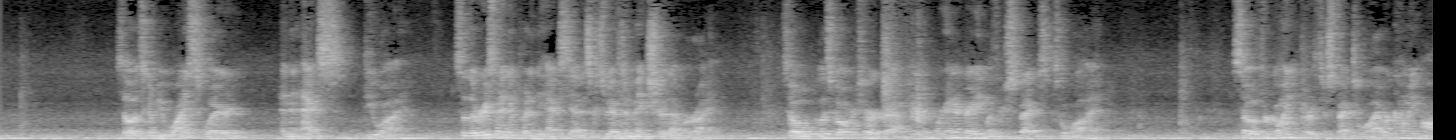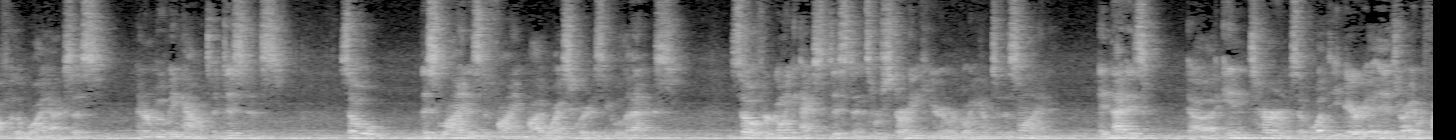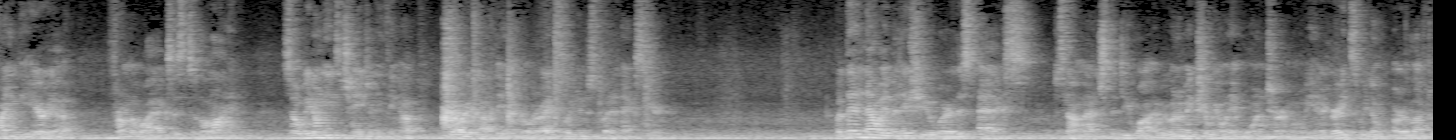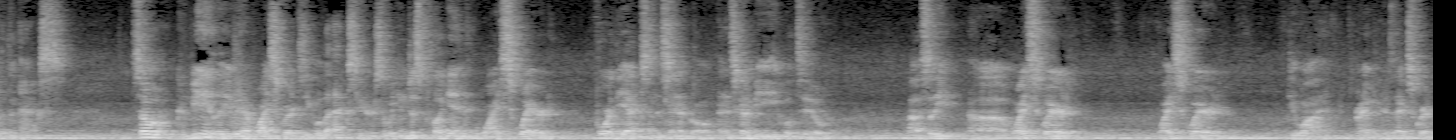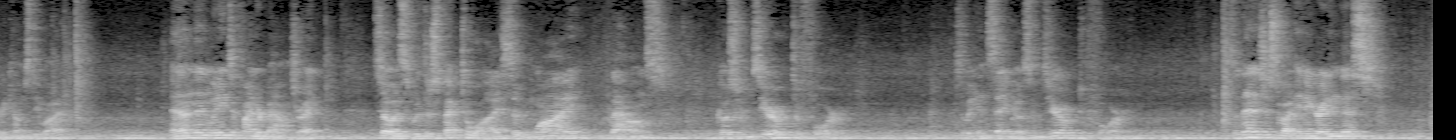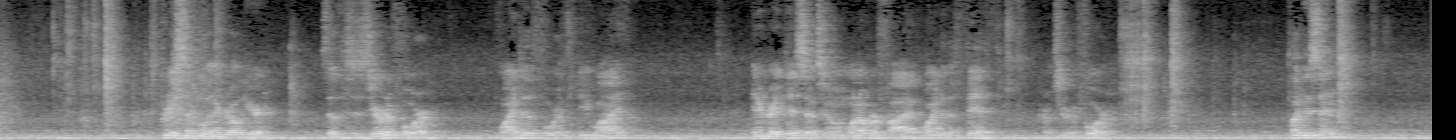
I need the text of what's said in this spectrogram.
So it's going to be y squared and then x dy. So the reason I didn't put in the x yet is because we have to make sure that we're right. So let's go over to our graph here. We're integrating with respect to y. So if we're going with respect to y, we're coming off of the y-axis and are moving out a distance. So this line is defined by y squared is equal to x. So if we're going x distance, we're starting here and we're going out to this line. And that is uh, in terms of what the area is, right? We're finding the area from the y-axis to the line. So we don't need to change anything up. We already have the integral, right? So we can just put an x here. But then now we have an issue where this x does not match the dy. We want to make sure we only have one term when we integrate, so we don't are left with an x. So conveniently, we have y squared is equal to x here. So we can just plug in y squared for the x in this integral, and it's going to be equal to, uh, so the uh, y squared, y squared dy, right? Because x squared becomes dy. And then we need to find our bounds, right? So it's with respect to y, so y bounds goes from 0 to 4. So we can say it goes from 0 to 4. So then it's just about integrating this. It's pretty simple integral here. So this is 0 to 4, y to the 4th dy. Integrate this, so it's going 1 over 5, y to the 5th from 0 to 4. Plug this in,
